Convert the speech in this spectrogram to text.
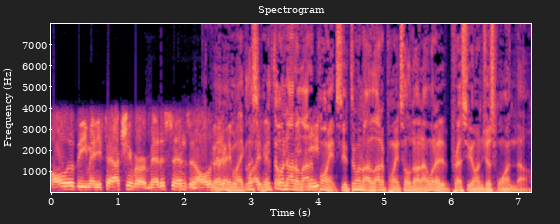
all of the manufacturing of our medicines and all the All right, medical Mike, listen, you're throwing out a lot of points. You're throwing out a lot of points. Hold on. I wanted to press you on just one, though.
